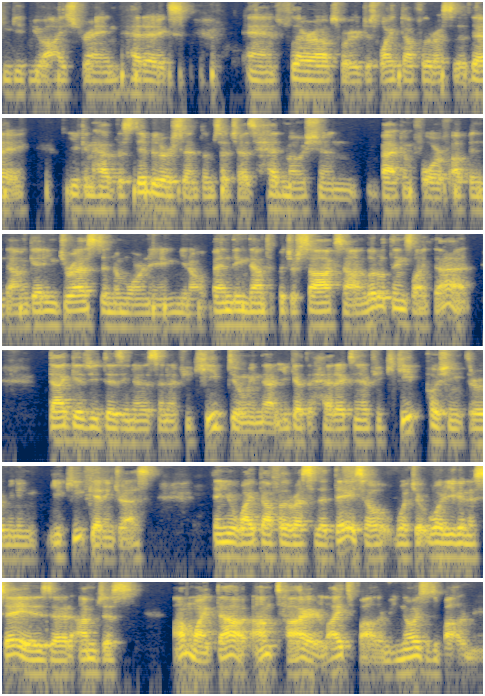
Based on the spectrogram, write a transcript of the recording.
can give you eye strain, headaches, and flare ups where you're just wiped out for the rest of the day you can have vestibular symptoms such as head motion back and forth up and down getting dressed in the morning you know bending down to put your socks on little things like that. That gives you dizziness and if you keep doing that you get the headaches and if you keep pushing through meaning you keep getting dressed then you're wiped out for the rest of the day. So what you're what are you going to say is that i'm just i'm wiped out. I'm tired. Lights bother me. Noises bother me.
